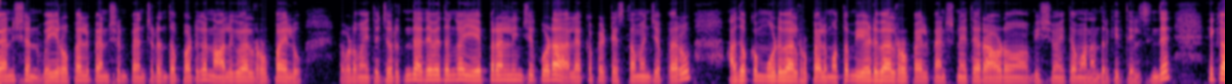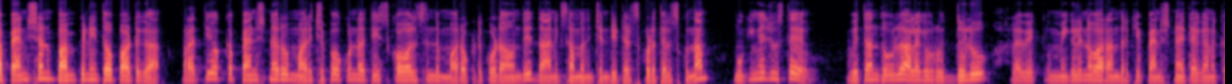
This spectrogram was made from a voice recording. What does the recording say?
పెన్షన్ వెయ్యి రూపాయల పెన్షన్ పెంచడంతో పాటుగా నాలుగు వేల రూపాయలు ఇవ్వడం అయితే జరుగుతుంది. అదేవిధంగా ఏప్రిల్ నుంచి కూడా లెక్క పెట్టిస్తామని చెప్పారు. అదొక మూడు వేల రూపాయలు మొత్తం ఏడు వేల రూపాయల పెన్షన్ అయితే రావడం విషయం అయితే మనందరికీ తెలిసిందే. ఇక పెన్షన్ పంపిణీతో పాటుగా ప్రతి ఒక్క పెన్షనరు మర్చిపోకుండా తీసుకోవాల్సింది మరొకటి కూడా ఉంది. దానికి సంబంధించిన డీటెయిల్స్ కూడా తెలుసుకుందాం. ముఖ్యంగా చూస్తే వితంతువులు అలాగే వృద్ధులు అలాగే మిగిలిన వారందరికీ పెన్షన్ అయితే కనుక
